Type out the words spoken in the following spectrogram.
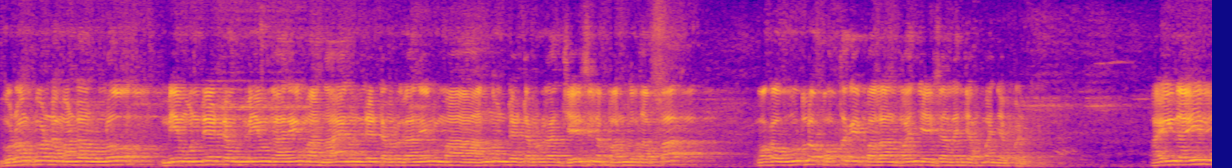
గుణంకొండ మండలంలో మేము ఉండేటప్పుడు మేము కానీ మా నాయన ఉండేటప్పుడు కానీ మా అన్న ఉండేటప్పుడు కానీ చేసిన పనులు తప్ప ఒక ఊర్లో కొత్తగా ఈ పలానా పని చేశానని చెప్పమని చెప్పండి. ఐదు ఐదు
